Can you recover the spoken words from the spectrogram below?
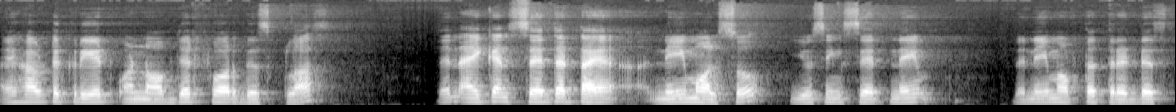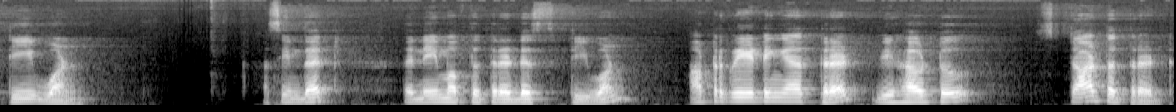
I have to create one object for this class. Then I can set the name also using set name. The name of the thread is t1 assume that the name of the thread is t1 after creating a thread we have to start the thread.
